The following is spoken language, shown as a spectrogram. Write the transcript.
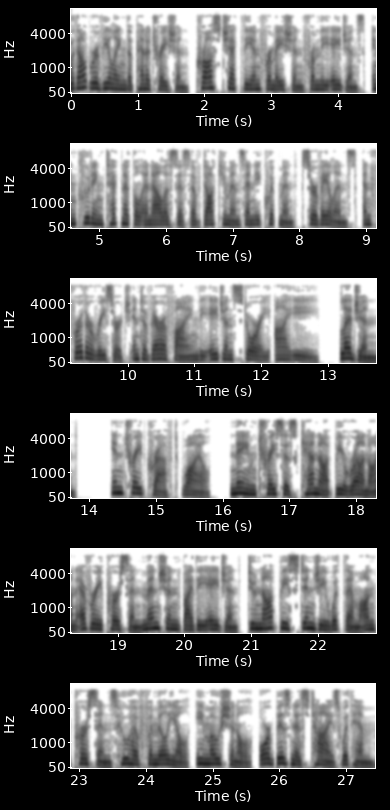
Without revealing the penetration, cross-check the information from the agents, including technical analysis of documents and equipment, surveillance, and further research into verifying the agent's story i.e., legend, in tradecraft while Name traces cannot be run on every person mentioned by the agent, do not be stingy with them on persons who have familial, emotional, or business ties with him.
